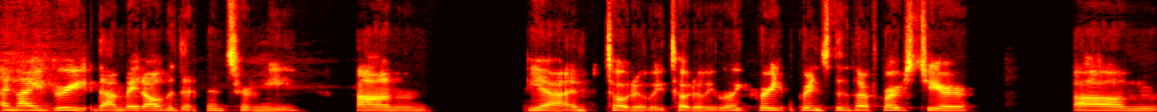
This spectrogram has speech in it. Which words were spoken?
and I agree that made all the difference for me. Um, yeah, and totally, totally. Like for for instance, our first year, um,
